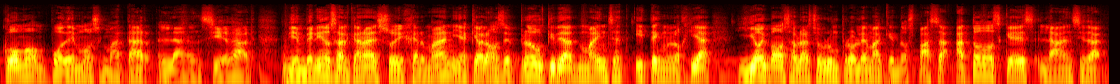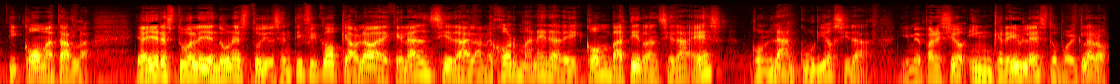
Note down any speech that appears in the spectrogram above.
cómo podemos matar la ansiedad. Bienvenidos al canal, soy Germán y aquí hablamos de productividad, mindset y tecnología y hoy vamos a hablar sobre un problema que nos pasa a todos que es la ansiedad y cómo matarla. Y ayer estuve leyendo un estudio científico que hablaba de que la ansiedad, la mejor manera de combatir la ansiedad es con la curiosidad. Y me pareció increíble esto, porque claro,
